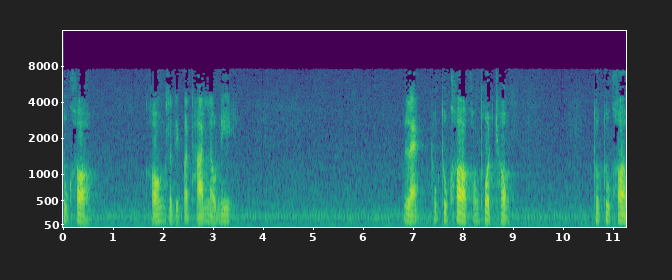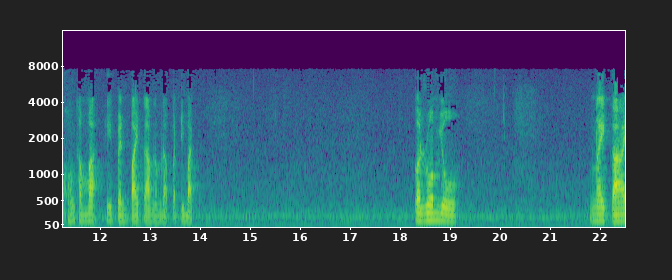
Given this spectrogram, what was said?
ทุกๆข้อของสติปัฏฐานเหล่านี้ และทุกๆข้อของโพชฌงค์ทุกๆข้อของธรรมะที่เป็นไปตามลำดับปฏิบัติ ก็รวมอยู่ในกาย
